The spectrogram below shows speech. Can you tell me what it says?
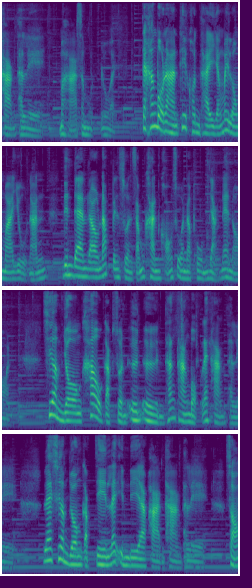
ทางทะเล มหาสมุทรด้วย แต่ครั้งโบราณที่คนไทยยังไม่ลงมาอยู่นั้น ดินแดนเรานับเป็นส่วนสำคัญของสุวรรณภูมิอย่างแน่นอน เชื่อมโยงเข้ากับส่วนอื่น ๆ ทั้งทางบกและทางทะเลและเชื่อมโยงกับจีนและอินเดียผ่านทางทะเล สอง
